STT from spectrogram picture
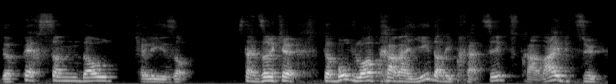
de personne d'autre que les autres. C'est-à-dire que tu as beau vouloir travailler dans les pratiques, tu travailles, puis tu.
